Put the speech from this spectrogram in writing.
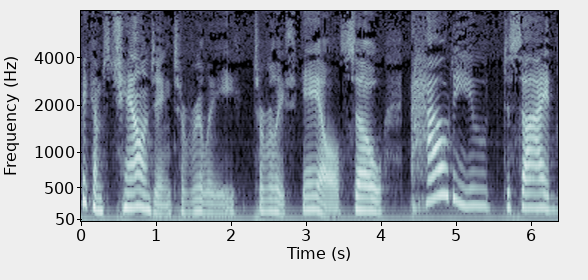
becomes challenging to really, to really scale. So how do you decide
